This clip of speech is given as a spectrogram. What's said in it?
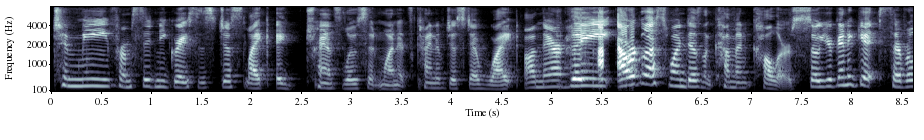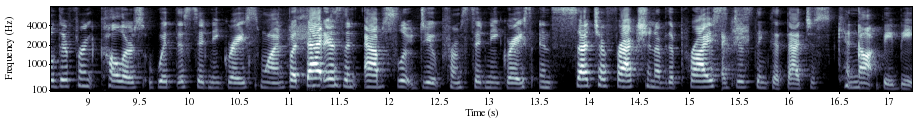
to me from Sydney Grace is just like a translucent one. It's kind of just a white on there. The Hourglass one doesn't come in colors. So you're going to get several different colors with the Sydney Grace one, but that is an absolute dupe from Sydney Grace and such a fraction of the price. I just think that that just cannot be beat.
